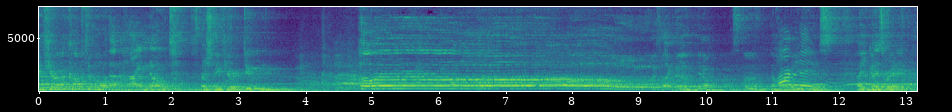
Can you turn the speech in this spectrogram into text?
If you're uncomfortable with that high note, especially if you're a dude, oh, it's like the, you know, it's the, the harmony of this. Are you guys ready?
